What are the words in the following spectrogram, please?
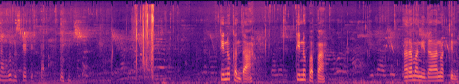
ನಮಗೂ ನನಗೂ ಬಿಸ್ಕೆಟ್ ಇಷ್ಟ. ತಿನ್ನು ಕಂದ. ತಿನ್ನು ಪಾಪ. ಆರಾಮ ನಿಧಾನವಾಗಿ ತಿನ್ನು.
